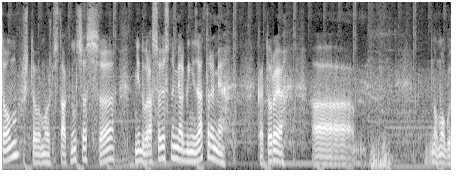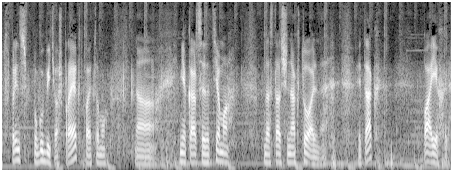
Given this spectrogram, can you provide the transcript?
том, что вы можете столкнуться с недобросовестными организаторами, которые ну, могут, в принципе, погубить ваш проект, поэтому э, мне кажется, эта тема достаточно актуальная. Итак, поехали.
